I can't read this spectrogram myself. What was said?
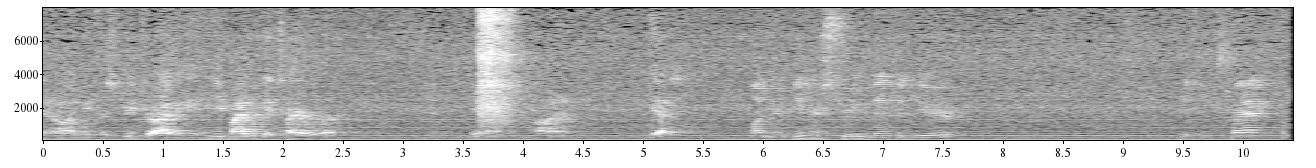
You know, I mean, for street driving, you might as well get tire wear, you know, on. Yes. On your inner stream method here, if the track from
